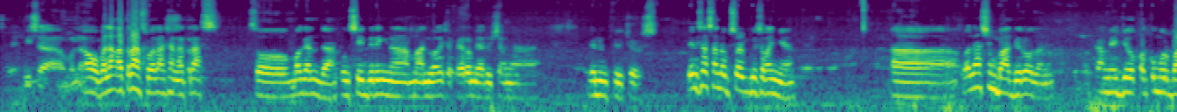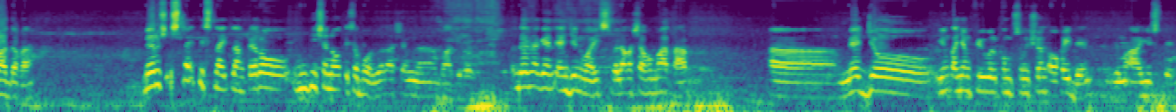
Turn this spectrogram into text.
So hindi siya wala. Oh, walang atras, wala siyang atras. So, maganda considering na manual siya pero meron siyang uh, ganung features. Then isa sa na-observe ko sa kanya, ah, wala siyang body roll ano. Pagka medyo pag kumurbada ka, meron siya slight slight lang pero hindi siya noticeable, wala siyang ah, body roll. And then again, engine-wise, wala ka siya humatak. Ah, medyo yung kanyang fuel consumption okay din, medyo maayos din.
